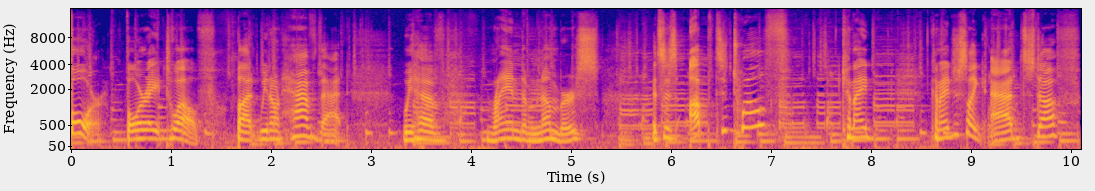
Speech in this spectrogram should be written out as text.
4. 4, 8, 12. But we don't have that. We have random numbers. It says up to 12? Can I can I just like add stuff?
